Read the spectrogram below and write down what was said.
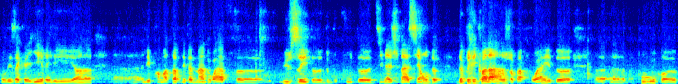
pour les accueillir et les, euh, euh, les promoteurs d'événements doivent user de, de beaucoup d'imagination, de, de bricolage parfois et de, euh, euh, pour euh,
